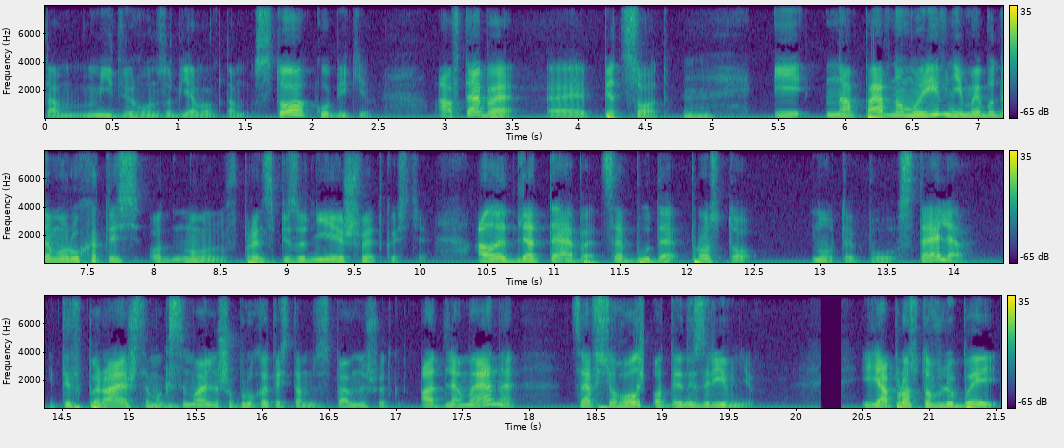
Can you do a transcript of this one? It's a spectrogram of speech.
там, мій двигун з об'ємом там, 100 кубіків, а в тебе е, 500. Угу. І на певному рівні ми будемо рухатись од- ну, в принципі, з однієї швидкості. Але для тебе це буде просто, ну, типу, стеля, і ти впираєшся максимально, щоб рухатись там з певною швидкістю. А для мене це всього лиш один із рівнів. І я просто в будь-який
